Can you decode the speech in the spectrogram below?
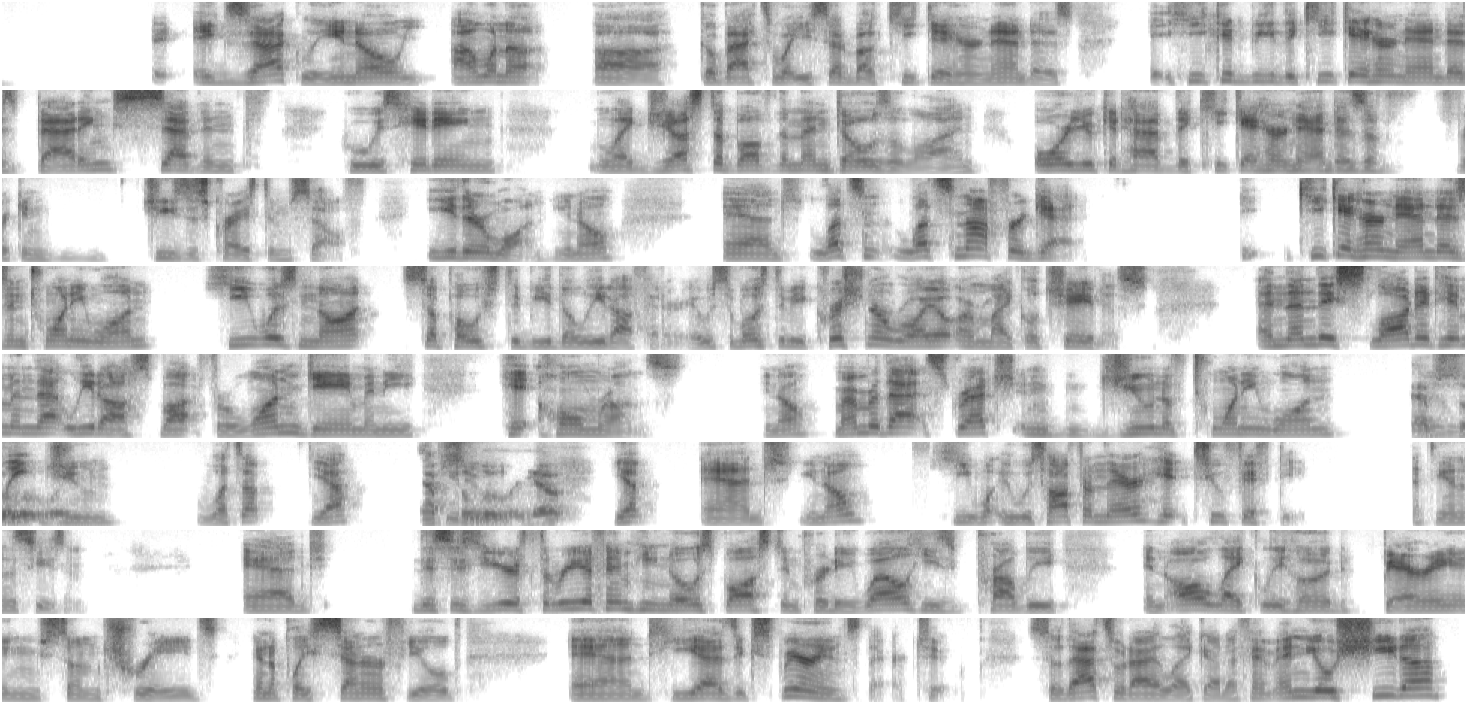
Exactly. You know, I want to uh, go back to what you said about Kike Hernandez. He could be the Kike Hernandez batting seventh, who is hitting like just above the Mendoza line, or you could have the Kike Hernandez of freaking Jesus Christ himself. Either one, you know. And let's let's not forget, Kike Hernandez in 21, he was not supposed to be the leadoff hitter. It was supposed to be Christian Arroyo or Michael Chavis. And then they slotted him in that leadoff spot for one game and he hit home runs. You know, remember that stretch in June of 21? It was late June. What's up? Yeah. Absolutely. Yep. Yep. And, you know, he, he was hot from there, hit 250 at the end of the season. And this is year three of him. He knows Boston pretty well. He's probably, in all likelihood, burying some trades, going to play center field. And he has experience there too. So that's what I like out of him. And Yoshida,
